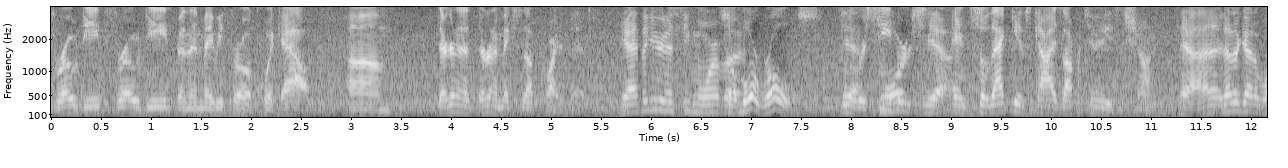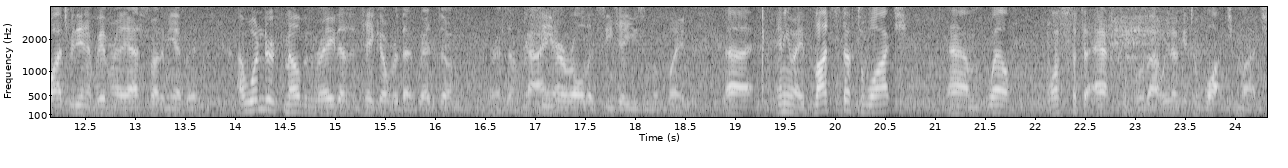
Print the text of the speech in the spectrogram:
throw deep, throw deep, and then maybe throw a quick out. Um, they're gonna they're gonna mix it up quite a bit. Yeah, I think you're gonna see more of so a, more roles for yeah, the receivers. More, yeah, and so that gives guys opportunities to shine. Yeah, another guy to watch. We didn't we haven't really asked about him yet, but I wonder if Melvin Ray doesn't take over that red zone red zone receiver guy, yeah. role that CJ Uzomah played. Uh, anyway, lots of stuff to watch. Um, well, lots of stuff to ask people about. We don't get to watch much,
